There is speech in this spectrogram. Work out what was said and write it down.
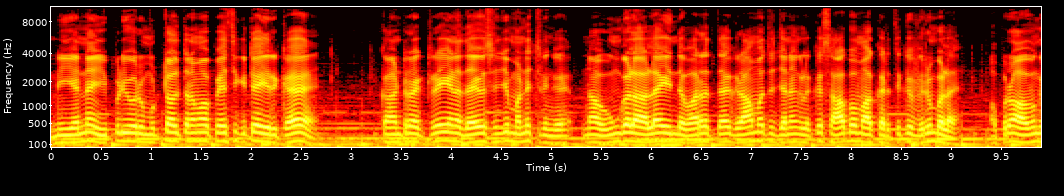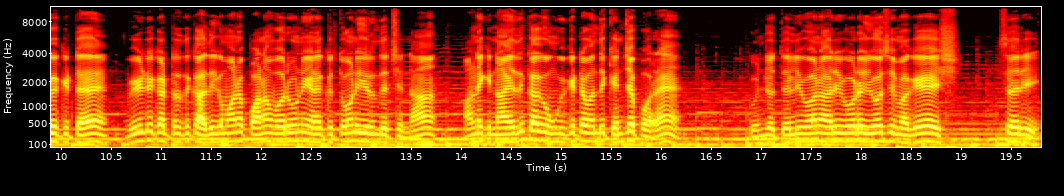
நீ என்ன இப்படி ஒரு முட்டாள்தனமாக பேசிக்கிட்டே இருக்க? கான்ட்ராக்டரே என்னை தயவு செஞ்சு மன்னிச்சிடுங்க. நான் உங்களால் இந்த வரத்தை கிராமத்து ஜனங்களுக்கு சாபமாக்கிறதுக்கு விரும்பலை. அப்புறம் அவங்க கிட்ட வீடு கட்டுறதுக்கு அதிகமான பணம் வரும்னு எனக்கு தோணி இருந்துச்சுன்னா அன்னைக்கு நான் எதுக்காக உங்ககிட்ட வந்து கெஞ்ச போகிறேன் கொஞ்சம் தெளிவான அறிவோட யோசி மகேஷ். சரி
